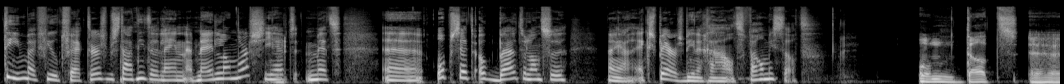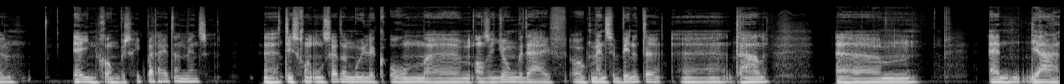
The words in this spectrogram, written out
team bij Field Factors bestaat niet alleen uit Nederlanders. Je hebt met uh, opzet ook buitenlandse nou ja, experts binnengehaald. Waarom is dat? Omdat uh, één, gewoon beschikbaarheid aan mensen. Uh, het is gewoon ontzettend moeilijk om als een jong bedrijf ook mensen binnen te, te halen. Um, en ja,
